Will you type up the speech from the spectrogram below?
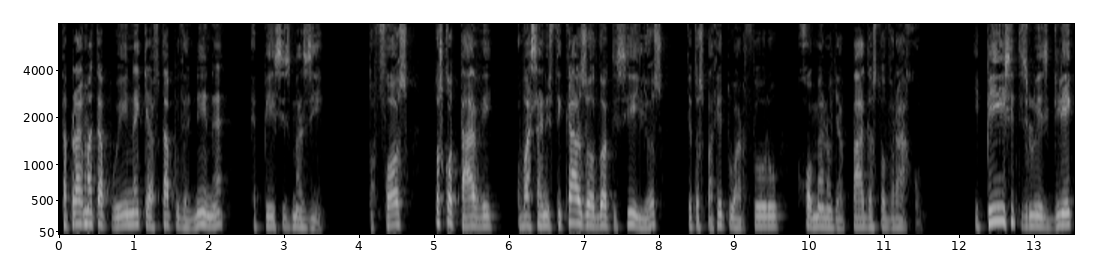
Τα πράγματα που είναι και αυτά που δεν είναι επίσης μαζί. Το φως, το σκοτάδι, ο βασανιστικά ζωοδότης ήλιος και το σπαθί του Αρθούρου χωμένο για πάντα στο βράχο. Η ποίηση της Λουίς Γκλικ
